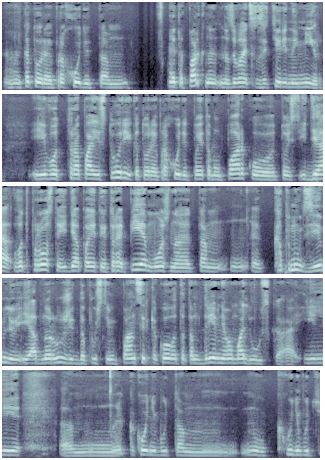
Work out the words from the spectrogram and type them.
э, которая проходит там, этот парк называется «Затерянный мир». И вот тропа истории, которая проходит по этому парку, то есть идя, вот просто идя по этой тропе, можно там э, копнуть землю и обнаружить, допустим, панцирь какого-то там древнего моллюска или эм, какой-нибудь там, ну, какую-нибудь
